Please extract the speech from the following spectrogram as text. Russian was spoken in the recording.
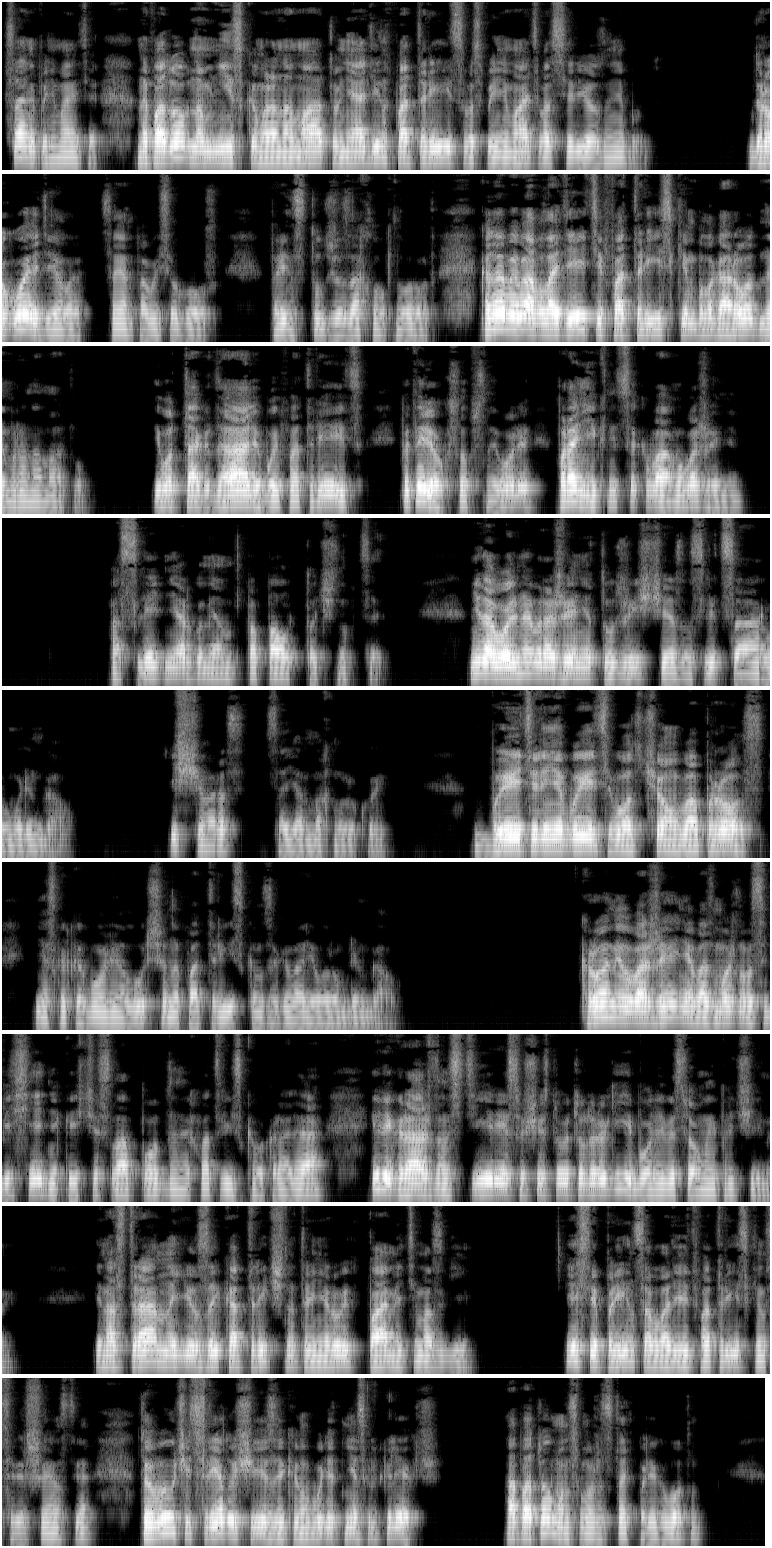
Сами понимаете, на подобном низком рономату ни один патриц воспринимать вас серьезно не будет. Другое дело, Саян повысил голос, принц тут же захлопнул рот, когда вы овладеете фатрийским благородным рономатом. И вот тогда любой фатреец, поперек собственной воли, проникнется к вам уважением. Последний аргумент попал точно в цель. Недовольное выражение тут же исчезло с лица Рума Лингау. «Еще раз», — Саян махнул рукой. «Быть или не быть, вот в чем вопрос», — несколько более лучше на патрийском заговорил Румлингау. Кроме уважения возможного собеседника из числа подданных латвийского короля или граждан Стирии существуют и другие более весомые причины, Иностранный язык отлично тренирует память и мозги. Если принц овладеет фатрийским в совершенстве, то выучить следующий язык ему будет несколько легче. А потом он сможет стать полиглотом.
